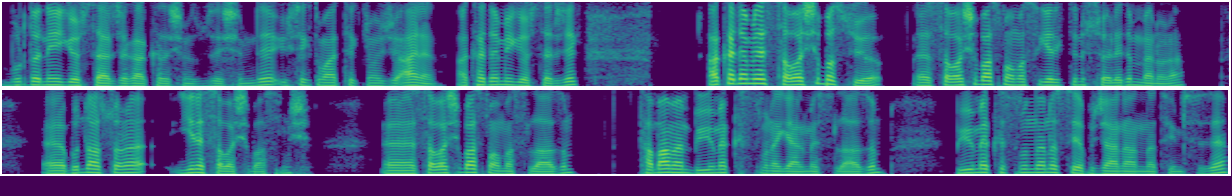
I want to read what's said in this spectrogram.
burada neyi gösterecek arkadaşımız bize şimdi? Yüksek ihtimal teknoloji, aynen. Akademi gösterecek. Akademide savaşı basıyor. Ee, savaşı basmaması gerektiğini söyledim ben ona. Ee, bundan sonra yine savaşı basmış. Ee, savaşı basmaması lazım. Tamamen büyüme kısmına gelmesi lazım. Büyüme kısmında nasıl yapacağını anlatayım size.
